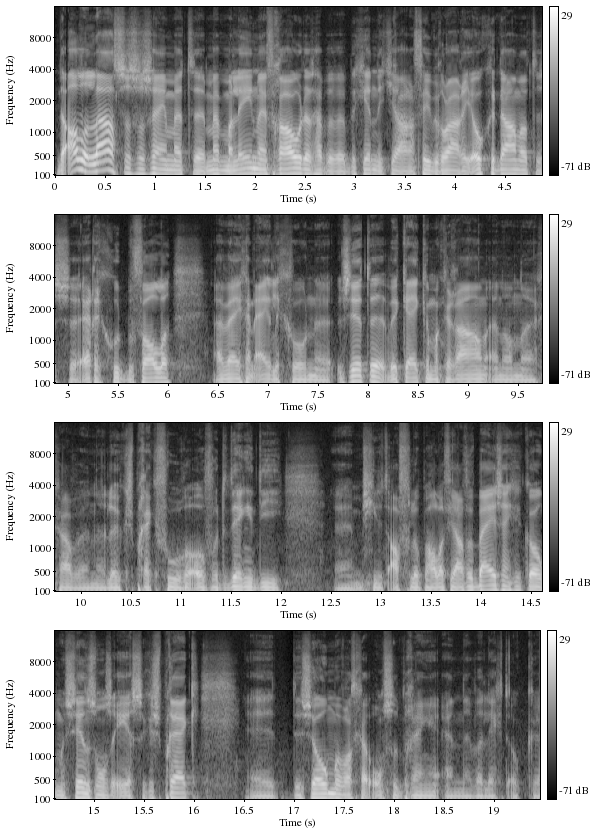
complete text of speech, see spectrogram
De allerlaatste zal zijn met, uh, met Marleen, mijn vrouw. Dat hebben we begin dit jaar in februari ook gedaan. Dat is uh, erg goed bevallen. En wij gaan eigenlijk gewoon uh, zitten. We kijken elkaar aan en dan gaan we een leuk gesprek voeren over de dingen die misschien het afgelopen half jaar voorbij zijn gekomen sinds ons eerste gesprek. de zomer, wat gaat ons het brengen en wellicht ook eh,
